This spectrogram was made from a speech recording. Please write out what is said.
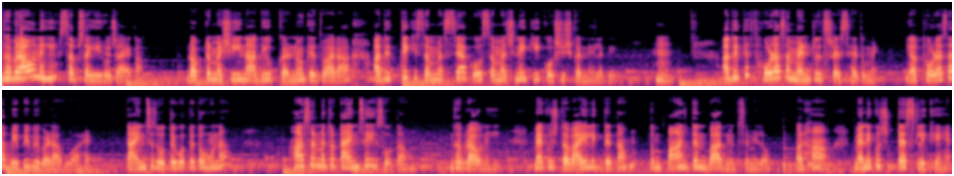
घबराओ नहीं, सब सही हो जाएगा। डॉक्टर मशीन आदि उपकरणों के द्वारा आदित्य की समस्या को समझने की कोशिश करने लगे। हम्म आदित्य थोड़ा सा मेंटल स्ट्रेस है तुम्हें, या थोड़ा सा बीपी भी बढ़ा हुआ है। टाइम से सोते वोते तो हो ना? हाँ सर, मैं तो टाइम से ही सोता हूँ। घबराओ नहीं, मैं कुछ दवाई लिख देता हूँ, तुम पाँच दिन बाद मुझसे मिलो। और हाँ मैंने कुछ टेस्ट लिखे हैं,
